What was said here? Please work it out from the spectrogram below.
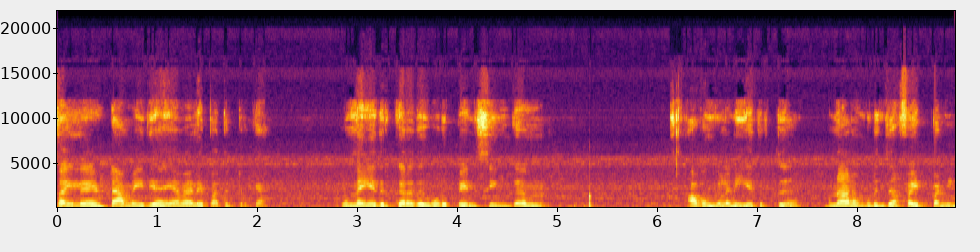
சைலண்ட்டாக அமைதியாக என் வேலையை பார்த்துட்டு இருக்கேன். உன்னை எதிர்க்கிறது ஒரு பெண் சிங்கம். அவங்கள நீ எதிர்த்து உன்னால் முடிஞ்சால் ஃபைட் பண்ணி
